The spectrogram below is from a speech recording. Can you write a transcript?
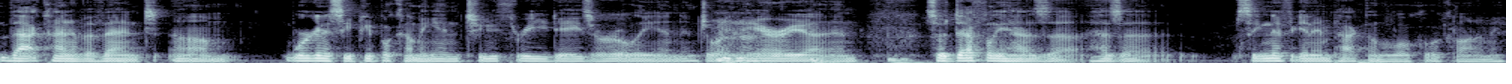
that kind of event um, we're going to see people coming in two, three days early and enjoying mm-hmm. the area, and so it definitely has a has a significant impact on the local economy.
